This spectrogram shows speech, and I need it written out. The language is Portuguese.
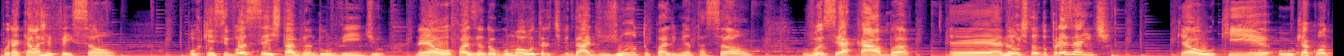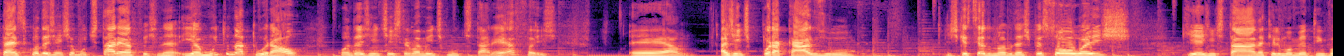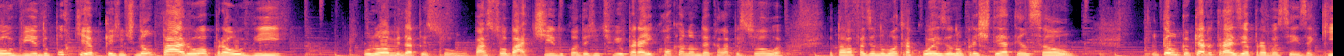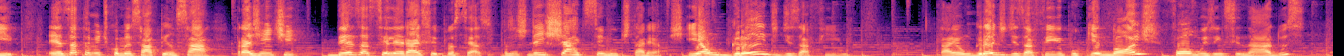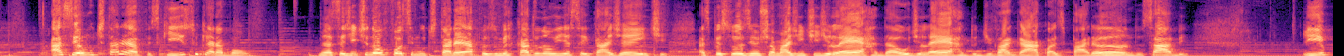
por aquela refeição. Porque se você está vendo um vídeo, né, ou fazendo alguma outra atividade junto com a alimentação, você acaba é, não estando presente. Que é o que, o que acontece quando a gente é multitarefas, né? E é muito natural quando a gente é extremamente multitarefas é, a gente, por acaso, esquecer do nome das pessoas, que a gente tá naquele momento envolvido. Por quê? Porque a gente não parou para ouvir o nome da pessoa. Passou batido quando a gente viu, peraí, qual que é o nome daquela pessoa? Eu tava fazendo uma outra coisa, eu não prestei atenção. Então, o que eu quero trazer para vocês aqui é exatamente começar a pensar pra gente desacelerar esse processo, pra gente deixar de ser multitarefas. E é um grande desafio Tá? É um grande desafio porque nós fomos ensinados a ser multitarefas, que isso que era bom. Né? Se a gente não fosse multitarefas, o mercado não ia aceitar a gente. As pessoas iam chamar a gente de lerda ou de lerdo, devagar, quase parando, sabe? E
